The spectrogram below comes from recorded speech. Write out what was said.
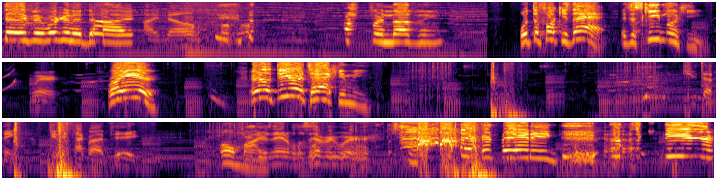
David, we're gonna die I know. for nothing. What the fuck is that? It's a ski monkey! Where? Right here! There's a deer attacking me! Shoot that thing. I'm getting attacked by a pig. Oh Dude, my there's animals everywhere. They're invading! There's a deer!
